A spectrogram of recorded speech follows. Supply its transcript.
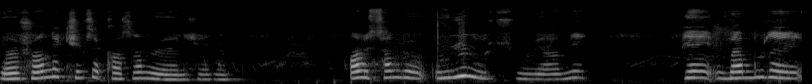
Ya şu anda kimse kasamıyor yani şeyden. Abi sen böyle ölür müsün ya? Bir, bir- ben burada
